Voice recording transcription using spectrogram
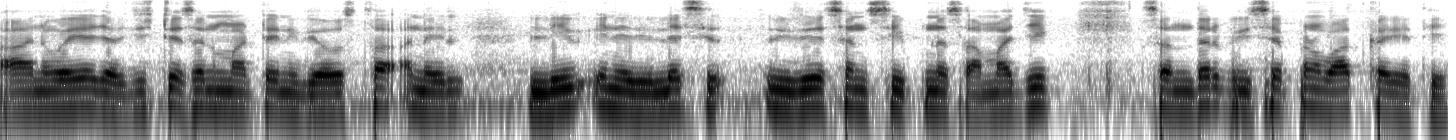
આ અન્વયે જ રજિસ્ટ્રેશન માટેની વ્યવસ્થા અને લીવ ઇન રિલેશનશીપના સામાજિક સંદર્ભ વિશે પણ વાત કરી હતી.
